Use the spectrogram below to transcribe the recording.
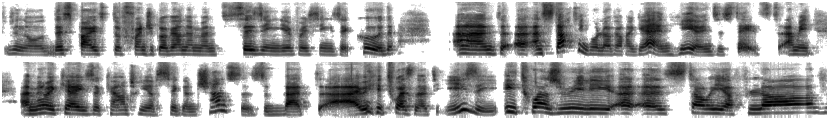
you know, despite the French government seizing everything they could, and uh, and starting all over again here in the states. I mean, America is a country of second chances, but uh, I mean, it was not easy. It was really a, a story of love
